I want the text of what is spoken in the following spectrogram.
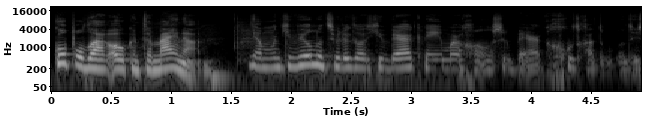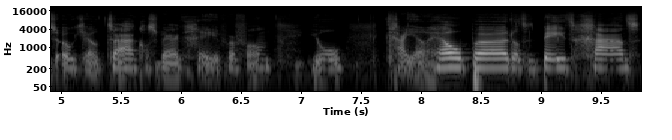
koppel daar ook een termijn aan. Ja, want je wil natuurlijk dat je werknemer gewoon zijn werk goed gaat doen. Het is ook jouw taak als werkgever van, joh, ik ga jou helpen, dat het beter gaat.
